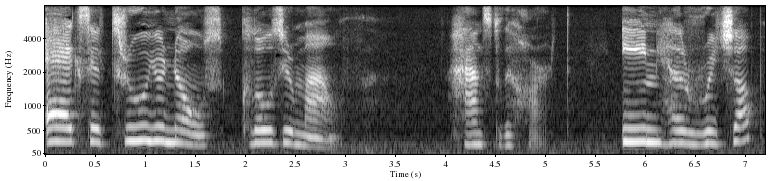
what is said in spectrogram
Exhale through your nose, close your mouth. Hands to the heart. Inhale, reach up.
